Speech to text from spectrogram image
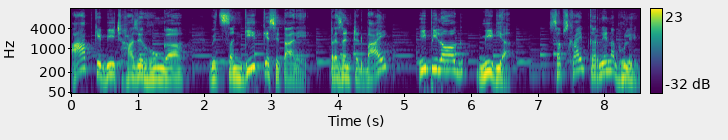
आपके बीच हाजिर होऊँगा विद संगीत के सितारे presented by Epilogue media subscribe करने ना भूलें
